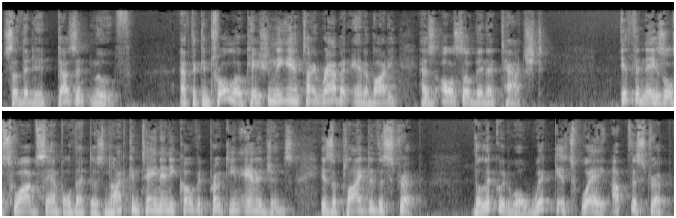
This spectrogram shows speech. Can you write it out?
so that it doesn't move. At the control location, the anti rabbit antibody has also been attached. If a nasal swab sample that does not contain any COVID protein antigens is applied to the strip, the liquid will wick its way up the strip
